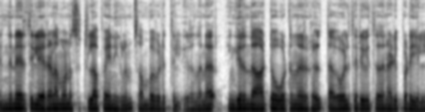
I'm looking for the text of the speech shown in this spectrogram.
இந்த நேரத்தில் ஏராளமான சுற்றுலா பயணிகளும் சம்பவ இடத்தில் இருந்தனர் இங்கிருந்த ஆட்டோ ஓட்டுநர்கள் தகவல் தெரிவித்ததன் அடிப்படையில்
